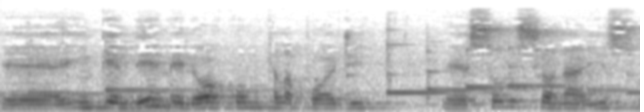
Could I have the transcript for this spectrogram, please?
é, entender melhor como que ela pode é, solucionar isso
